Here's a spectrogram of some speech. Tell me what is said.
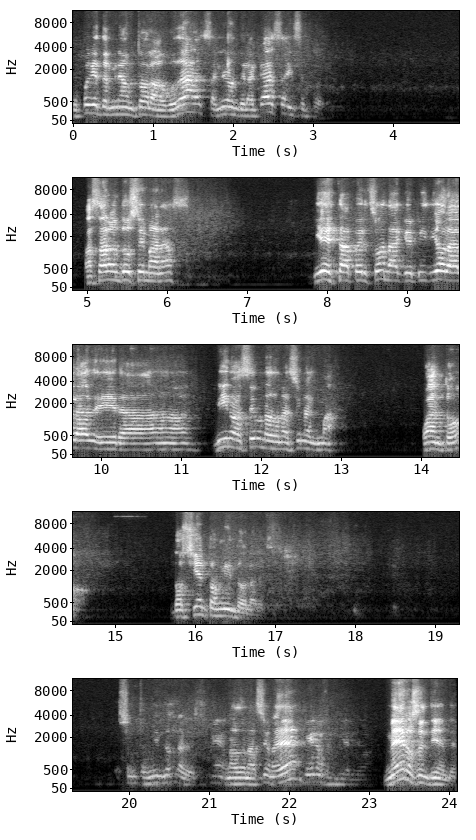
Después que terminaron toda la boda, salieron de la casa y se fueron. Pasaron dos semanas y esta persona que pidió la ladera vino a hacer una donación al MAS. ¿Cuánto? 200 mil dólares. 200 mil dólares. Una donación, ¿eh? Menos entiende. Menos entiende.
